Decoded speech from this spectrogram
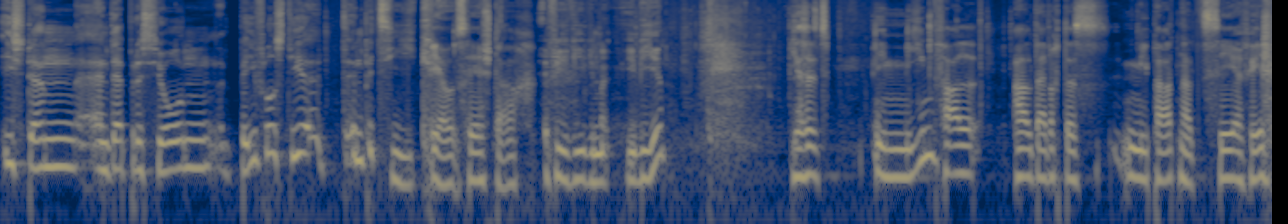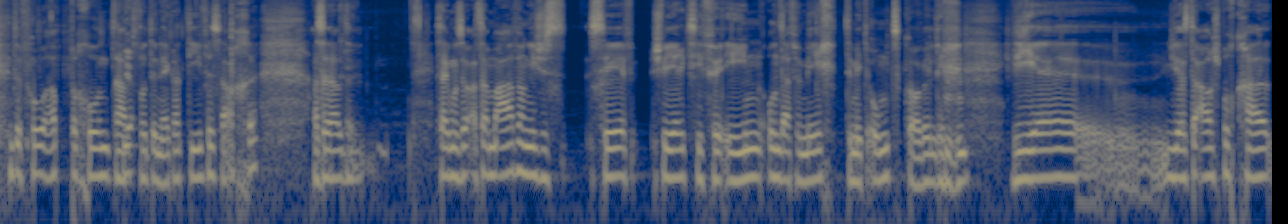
ist dann eine Depression, beeinflusst die eine Beziehung? Ja, sehr stark. Wie, wie, wie, wie? Ja, also jetzt in meinem Fall halt einfach, dass mein Partner halt sehr viel davon abbekommt, halt Ja. von den negativen Sachen. Also halt, Okay. Sagen wir so, also am Anfang ist es sehr schwierig für ihn und auch für mich damit umzugehen, weil ich wie, äh, wie aus der Anspruch hatte,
